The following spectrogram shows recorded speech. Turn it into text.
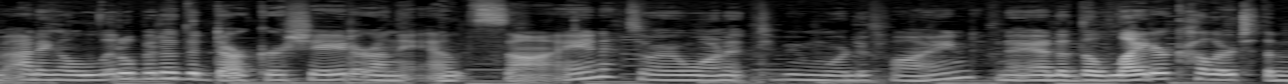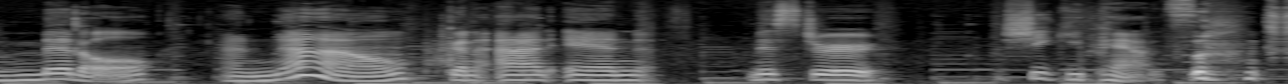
I'm adding a little bit of the darker shade around the outside. So I want it to be more defined. And I added the lighter color to the middle. And now I'm gonna add in Mr. Cheeky Pants.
